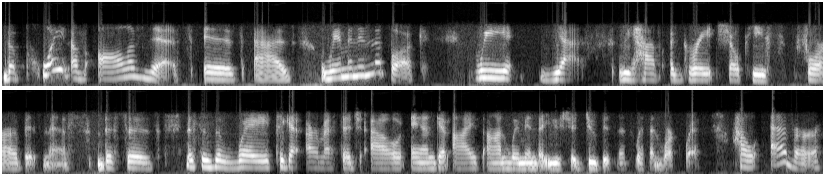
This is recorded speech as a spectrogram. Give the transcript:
the point of all of this is as women in the book, we, yes, we have a great showpiece for our business. This is this is a way to get our message out and get eyes on women that you should do business with and work with. However,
